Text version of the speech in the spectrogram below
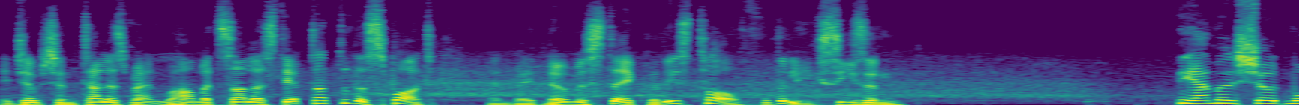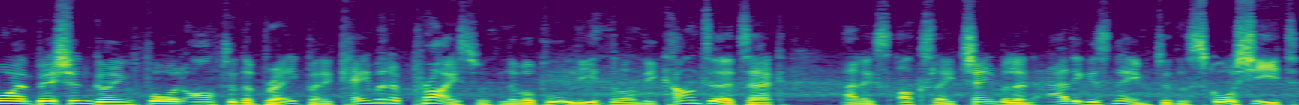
Egyptian talisman Mohamed Salah stepped up to the spot and made no mistake with his 12th of the league season. The Hammers showed more ambition going forward after the break, but it came at a price with Liverpool lethal on the counter-attack, Alex Oxlade-Chamberlain adding his name to the score sheet.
